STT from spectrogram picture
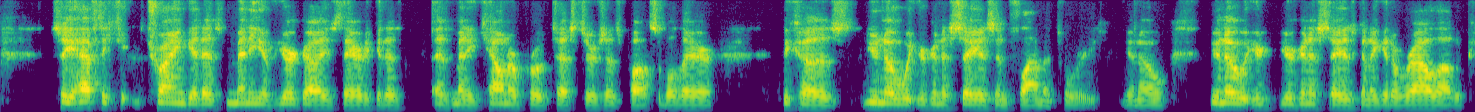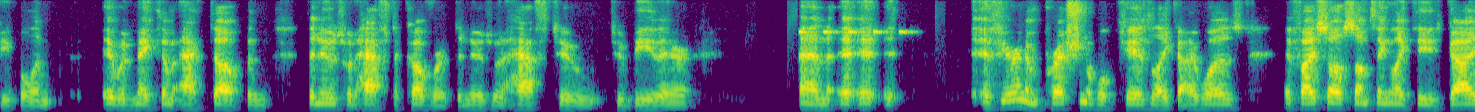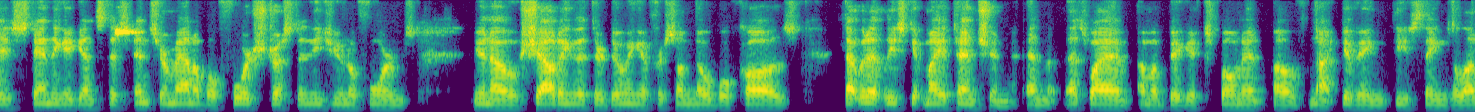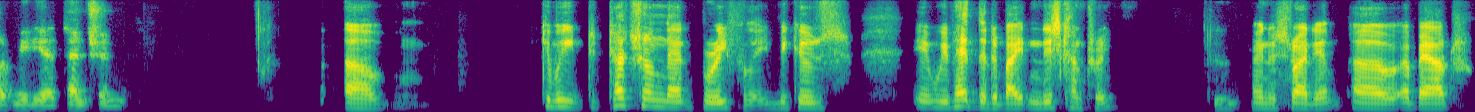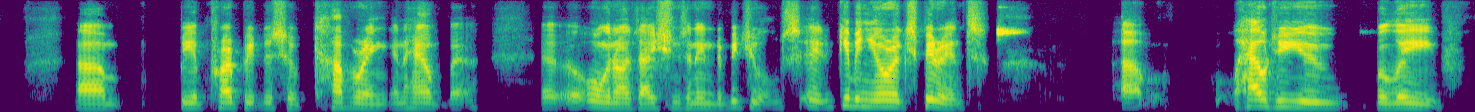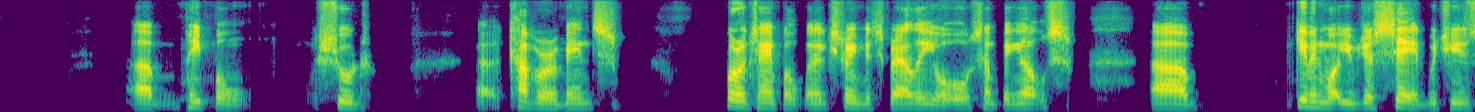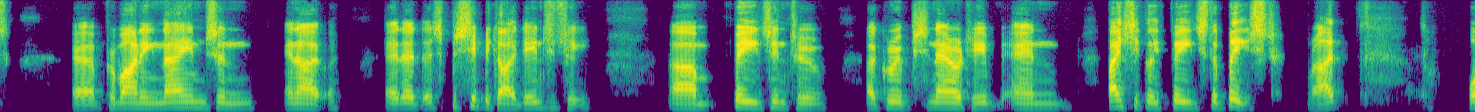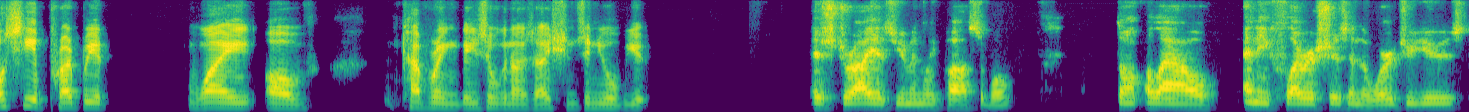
So you have to try and get as many of your guys there to get as, as many counter protesters as possible there because you know what you're going to say is inflammatory. You know, you know what you're, you're going to say is going to get a row out of people and it would make them act up and the news would have to cover it. The news would have to, to be there. And it, it, if you're an impressionable kid like I was, if I saw something like these guys standing against this insurmountable force dressed in these uniforms, you know, shouting that they're doing it for some noble cause, that would at least get my attention. And that's why I'm, I'm a big exponent of not giving these things a lot of media attention. Uh, can we touch on that briefly? Because we've had the debate in this country, mm-hmm. in Australia, uh, about um, the appropriateness of covering and how uh, uh, organisations and individuals, uh, given your experience, uh, how do you believe um, people should uh, cover events? For example, an extremist rally or, or something else, uh, given what you've just said, which is uh, providing names and and a, a, a specific identity um, feeds into a group's narrative and basically feeds the beast, right? What's the appropriate way of covering these organizations in your view? as dry as humanly possible. Don't allow any flourishes in the words you use.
